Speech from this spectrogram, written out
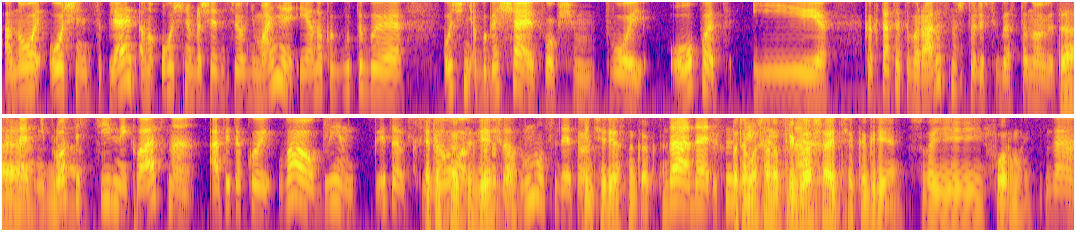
Оно очень цепляет, оно очень обращает на себя внимание, и оно как будто бы очень обогащает, в общем, твой опыт, и как-то от этого радостно, что ли, всегда становится. Да, когда это не да. просто стильно и классно, а ты такой, вау, блин, это клево, это становится весело. додумался до этого. Интересно как-то. Да, да, это становится Потому весело. что оно приглашает да. тебя к игре своей формой. Да.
